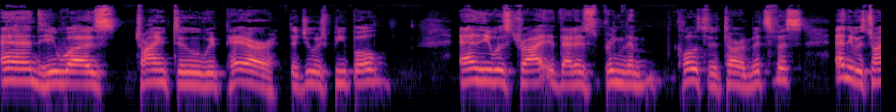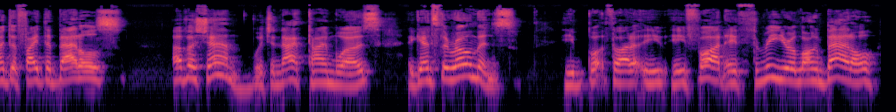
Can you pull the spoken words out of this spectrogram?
and he was trying to repair the Jewish people and he was trying, that is, bring them close to the Torah mitzvahs, and he was trying to fight the battles of Hashem, which in that time was against the Romans. He thought he, he fought a three year long battle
